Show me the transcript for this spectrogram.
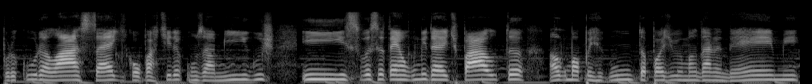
Procura lá, segue, compartilha com os amigos. E se você tem alguma ideia de pauta, alguma pergunta, pode me mandar na DM,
